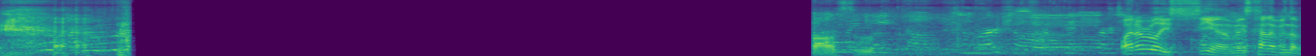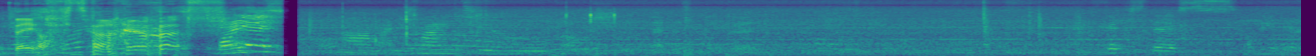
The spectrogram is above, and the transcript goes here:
Austin. Commercials for Pitch Well, I don't really see him. He's kind of in the bay all the time. Um, I'm trying to. That doesn't look good. Fix this. Okay, there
